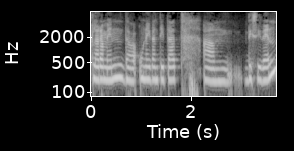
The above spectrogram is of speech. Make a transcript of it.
clarament d'una identitat um, dissident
